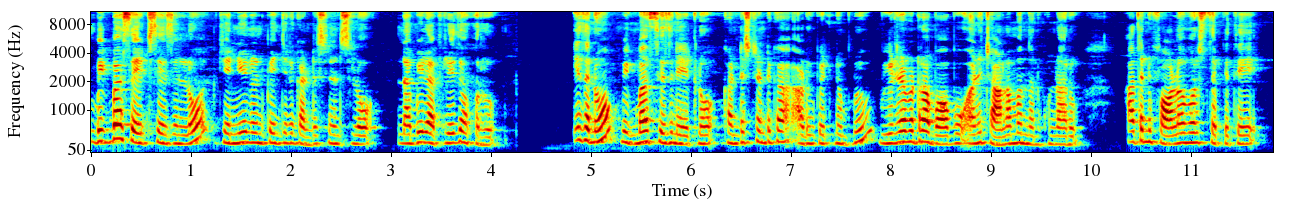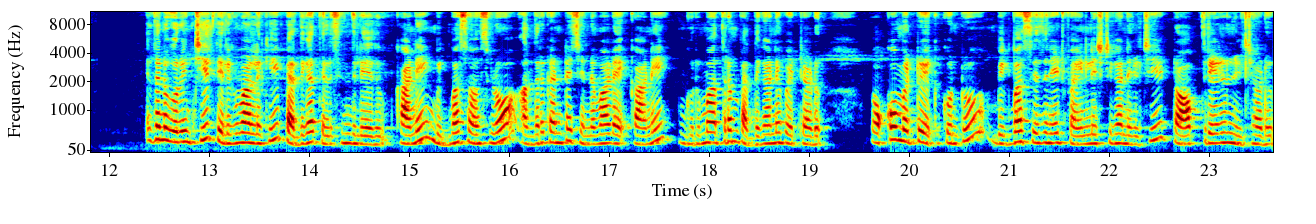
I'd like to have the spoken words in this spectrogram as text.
బిగ్ బాస్ ఎయిట్ సీజన్లో జెన్యున్ అనిపించిన కంటెస్టెంట్స్లో నబీల్ అఫ్రీద్ ఒకరు. ఇతను బిగ్ బాస్ సీజన్ ఎయిట్లో కంటెస్టెంట్గా అడుగుపెట్టినప్పుడు వీడవడ్రా బాబు అని చాలామంది అనుకున్నారు. అతని ఫాలోవర్స్ తప్పితే ఇతని గురించి తెలుగు వాళ్ళకి పెద్దగా తెలిసింది లేదు. కానీ బిగ్ బాస్ హౌస్లో అందరికంటే చిన్నవాడే. కానీ గురు మాత్రం పెద్దగానే పెట్టాడు. ఒక్కో మెట్టు ఎక్కుకుంటూ బిగ్ బాస్ సీజన్ ఎయిట్ ఫైనలిస్ట్గా నిలిచి టాప్ త్రీలో నిలిచాడు.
